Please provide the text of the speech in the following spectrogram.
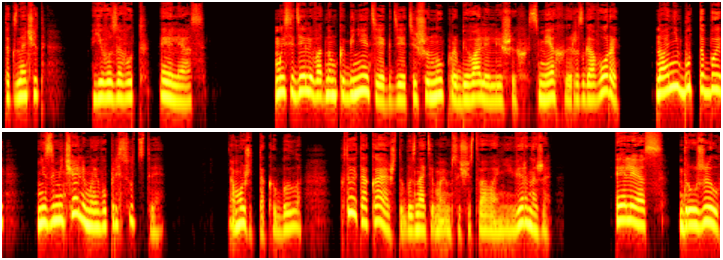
Так значит, его зовут Элиас. Мы сидели в одном кабинете, где тишину пробивали лишь их смех и разговоры, но они будто бы не замечали моего присутствия. А может, так и было. Кто я такая, чтобы знать о моем существовании, верно же? Элиас дружил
